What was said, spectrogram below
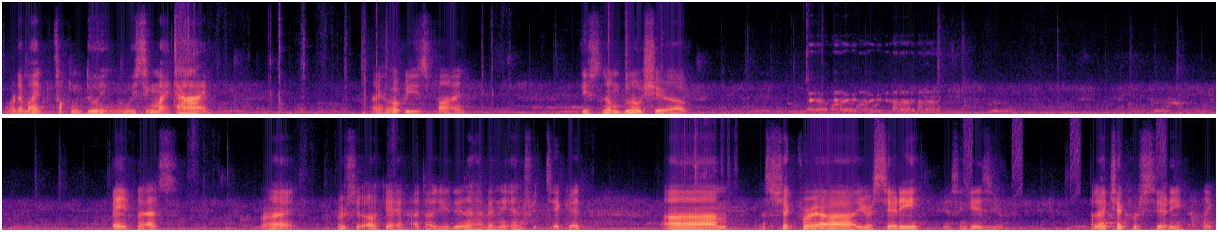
what am I fucking doing? I'm wasting my time. I hope he's fine. Please don't blow shit up. Pay plus. Alright. Okay, I thought you didn't have any entry ticket. Um, let's check for uh, your city, just in case you. I check for city? Like,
